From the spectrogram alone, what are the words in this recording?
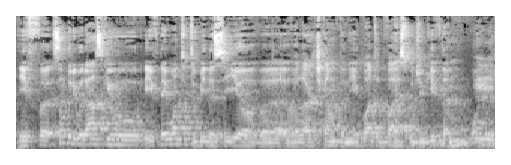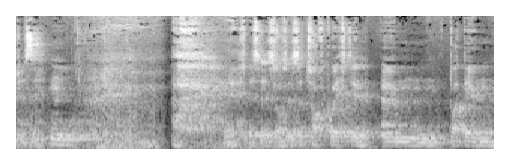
If uh, somebody would ask you if they wanted to be the CEO of a, of a large company, what advice would you give them? What mm. would you say? Mm. yes, it's, it's, it's, a tough question, um, but. Um,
